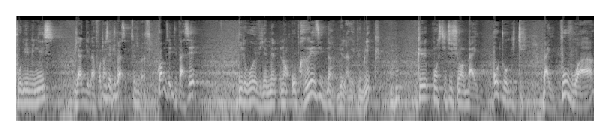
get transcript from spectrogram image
Premier ministre Jacques Lafontaine, c'est du passé. Comme c'est du passé, il revient maintenant au président de la République que Constitution baille autorité, baille pouvoir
